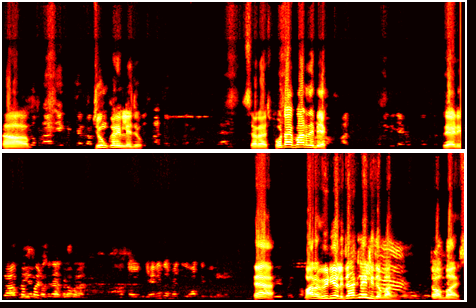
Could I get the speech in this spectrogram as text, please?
હા. ઝૂમ કરીને લેજો. સરસ. ફોટા પાડ દે બેક રેડી હે? મારો વીડિયો લીધો કે નહીં લીધો પાછો? તો બસ.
